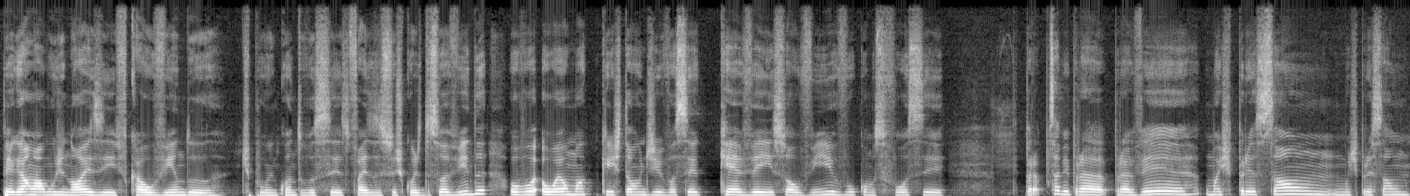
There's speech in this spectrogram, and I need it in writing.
pegar um álbum de noise e ficar ouvindo, tipo, enquanto você faz as suas coisas da sua vida? Ou, ou é uma questão de você quer ver isso ao vivo, como se fosse pra, sabe, para ver uma expressão, uma expressão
